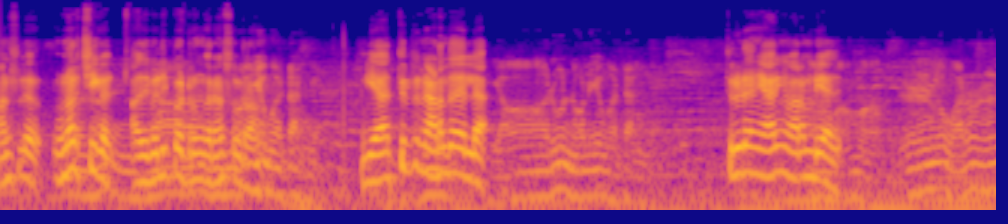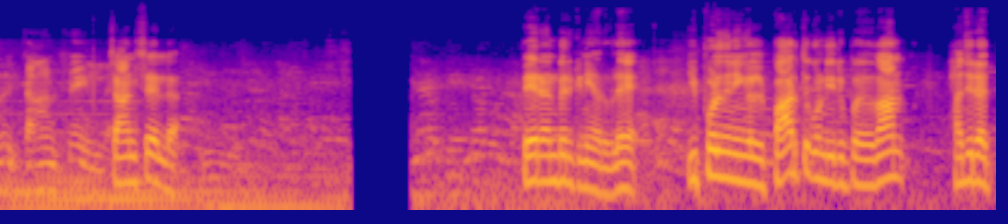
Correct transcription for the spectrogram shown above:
மனசில் உணர்ச்சிகள் அது வெளிப்பட்டுருங்கிறன்னு சொல்கிறாங்க இங்கே திருட்டு நடந்ததில்லை. யாரும் நுழைய மாட்டாங்க. திருடங்க யாரும் வர முடியாது. ஆமாம் திருடங்க சான்ஸே இல்லை. சான்ஸே இல்லை. இப்பொழுது நீங்கள் பார்த்து கொண்டிருப்பது தான் ஹஜ்ரத்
